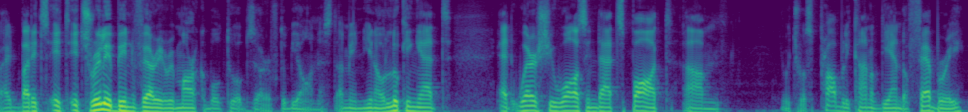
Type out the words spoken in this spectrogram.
right? But it's it, it's really been very remarkable to observe, to be honest. I mean, you know, looking at at where she was in that spot, um, which was probably kind of the end of February,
